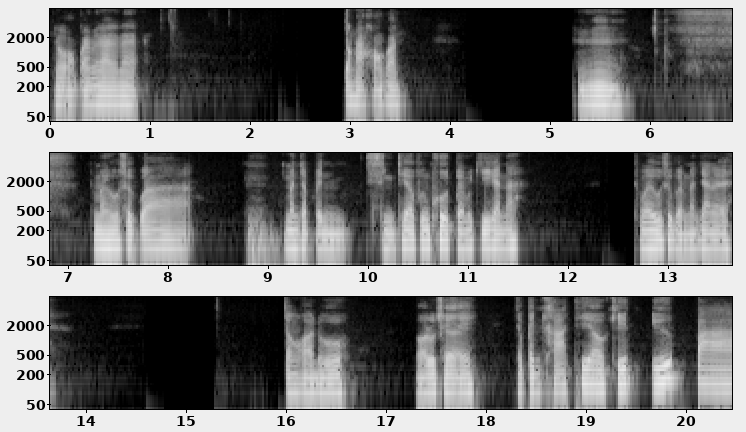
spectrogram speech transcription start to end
เราออกไปไม่ได้แน่ต้องหาของก่อน อืม ทำไมรู้สึกว่ามันจะเป็นสิ่งที่เราเพิ่งพูดไปเมื่อกี้กันนะทำไมรู้สึกแบบนั้นจังเลย ต้องรอดูรอดูเฉย จะเป็นคาเที่ยวคิดหรือเปล่า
